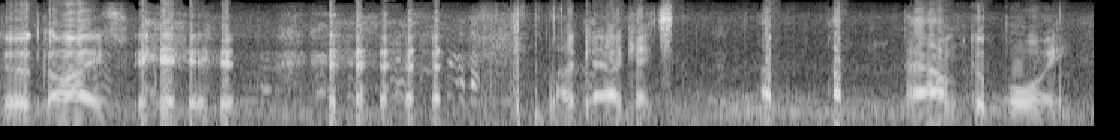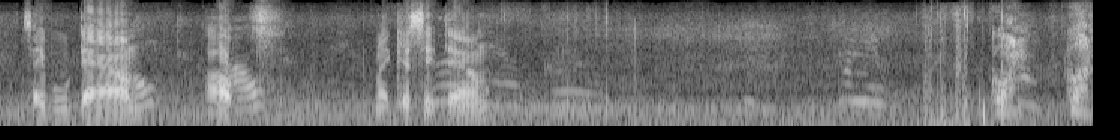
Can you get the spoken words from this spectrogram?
Good guys. okay, okay. Down. Good boy. Sable down. Out. Make her sit down. Go on, go on.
